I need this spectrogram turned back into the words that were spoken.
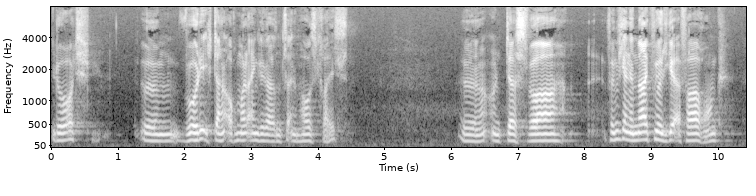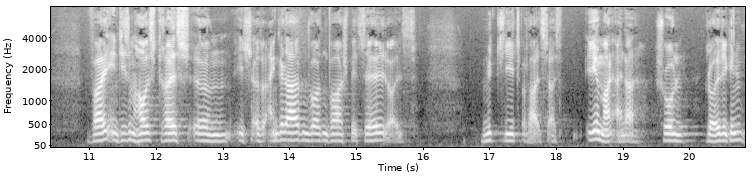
dort ähm, wurde ich dann auch mal eingeladen zu einem Hauskreis. Äh, und das war für mich eine merkwürdige Erfahrung, weil in diesem Hauskreis ähm, ich also eingeladen worden war, speziell als Mitglied oder als, als Ehemann einer schon Gläubigen,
